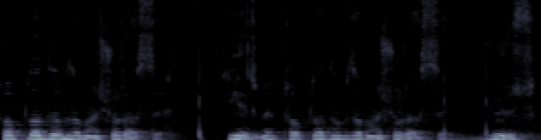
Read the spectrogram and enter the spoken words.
topladığım zaman şurası 20 topladığım zaman şurası 100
